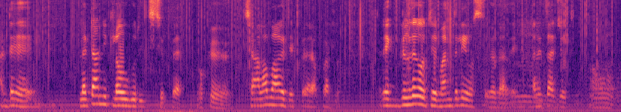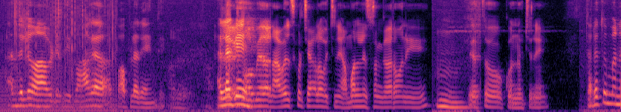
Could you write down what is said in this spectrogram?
అంటే ప్లటానిక్ లవ్ గురించి చెప్పారు. ఓకే. చాలా బాగా చెప్పారు అప్పట్లో. రెగ్యులర్గా వచ్చే మంత్లీ వస్తుంది కదా అది వనితా జ్యోతి. అందులో ఆవిడది బాగా పాపులర్ అయింది. అలాగే నావెల్స్ కూడా చాలా వచ్చినాయి. అమలని శృంగారం అని. పేరుతో కొన్ని వచ్చినాయి. తర్వాత మన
